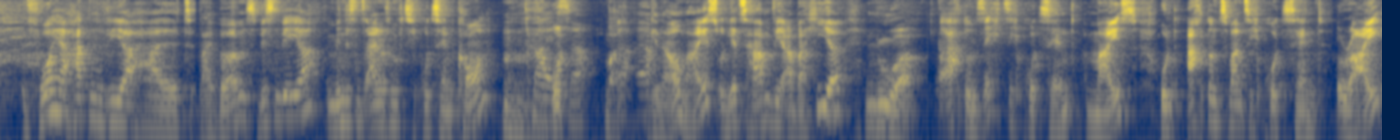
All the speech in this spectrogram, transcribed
Vorher hatten wir halt bei Bourbons, wissen wir ja, mindestens 51% Korn. Mais, Und- ja. Mais. ja, ja. Genau, Mais. Und jetzt haben wir aber hier nur 68% Mais und 28% Rye.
